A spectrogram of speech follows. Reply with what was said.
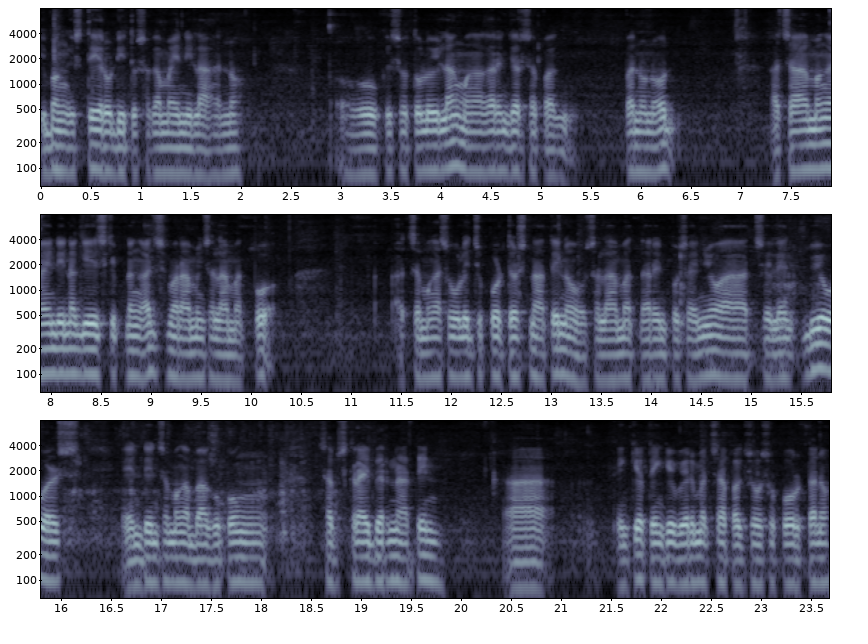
ibang estero dito sa Kamay Nilahan no. Okay, so tuloy lang mga ka-ranger sa pag panonood. At sa mga hindi nag skip ng ads, maraming salamat po. At sa mga solid supporters natin, oh, salamat na rin po sa inyo at silent viewers. And then sa mga bago pong subscriber natin. Ah, thank you, thank you very much sa pagsusuporta, no.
